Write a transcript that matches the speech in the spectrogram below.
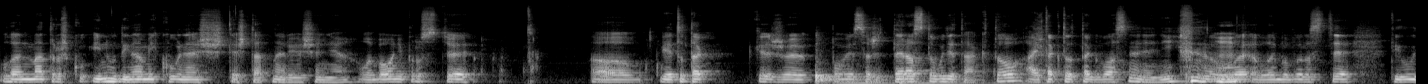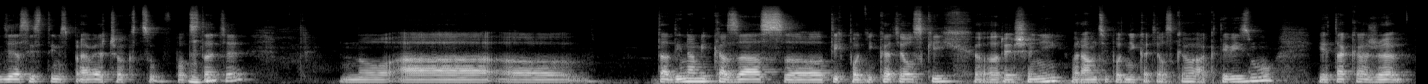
len má trošku inú dynamiku než tie štátne riešenia, lebo oni proste uh, je to tak že povie sa, že teraz to bude takto, aj tak to tak vlastne není, mm. Le, lebo proste tí ľudia si s tým spravia čo chcú v podstate. Mm. No a e, tá dynamika zás e, tých podnikateľských e, riešení v rámci podnikateľského aktivizmu je taká, že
